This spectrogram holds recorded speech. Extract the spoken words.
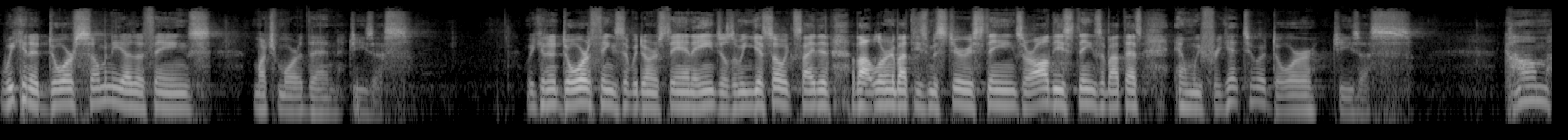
we can adore so many other things much more than Jesus. We can adore things that we don't understand, angels, and we can get so excited about learning about these mysterious things or all these things about this, and we forget to adore Jesus. Come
